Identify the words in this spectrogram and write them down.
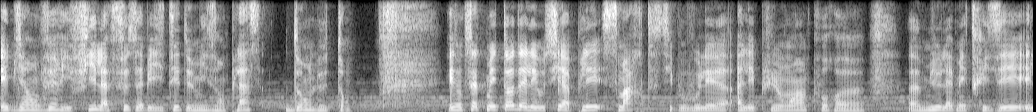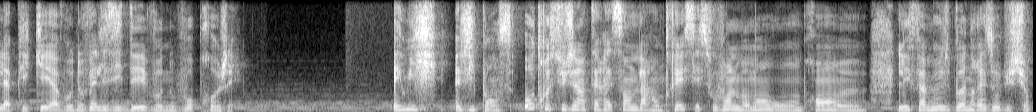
eh bien, on vérifie la faisabilité de mise en place dans le temps. Et donc cette méthode, elle est aussi appelée SMART, si vous voulez aller plus loin pour euh, euh, mieux la maîtriser et l'appliquer à vos nouvelles idées, vos nouveaux projets. Et oui, j'y pense. Autre sujet intéressant de la rentrée, c'est souvent le moment où on prend euh, les fameuses bonnes résolutions.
